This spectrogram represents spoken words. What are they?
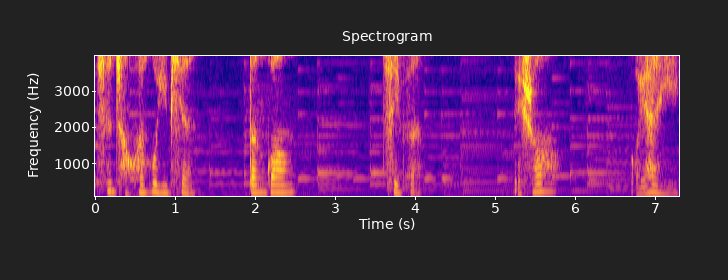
现场欢呼一片。灯光，气氛。你说，我愿意。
